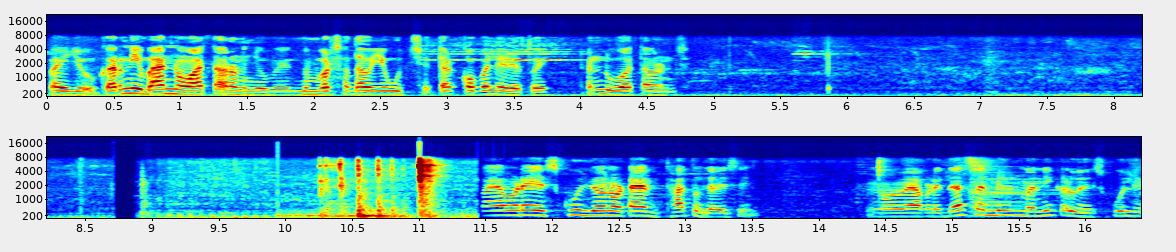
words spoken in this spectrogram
ભાઈ જો ઘરની બહારનું વાતાવરણ જો ભાઈ એકદમ વરસાદ આવે એવું જ છે. તડકો ભલે રહેતો હોય ઠંડુ વાતાવરણ છે. આપણે સ્કૂલ જવાનો ટાઈમ થતો જાય છે. હવે આપણે દસ જ મિનિટમાં નીકળવું સ્કૂલે,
